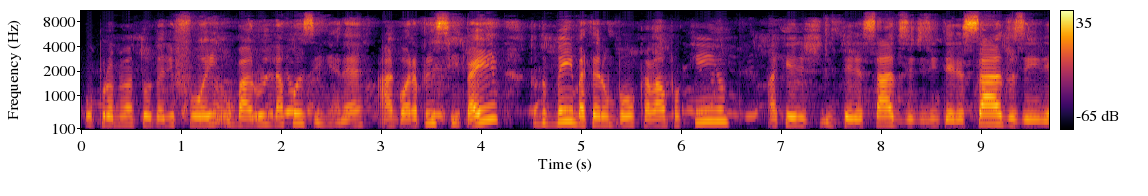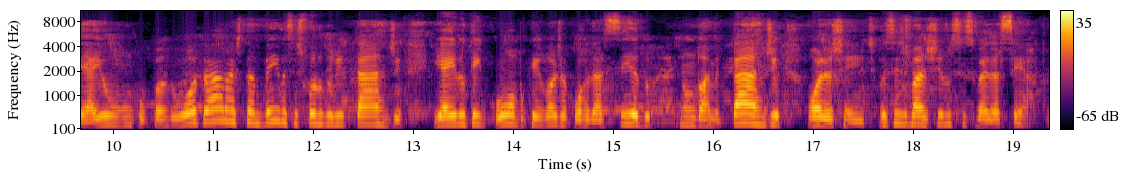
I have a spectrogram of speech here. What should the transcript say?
o problema todo ali foi o barulho da cozinha, né? Agora, a princípio. Aí, tudo bem, bateram boca lá um pouquinho, aqueles interessados e desinteressados, e aí um, um culpando o outro. Ah, mas também vocês foram dormir tarde, e aí não tem como, quem gosta de acordar cedo não dorme tarde. Olha, gente, vocês imaginam se isso vai dar certo.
